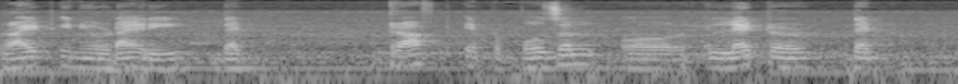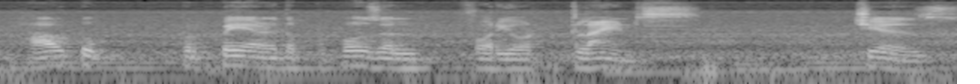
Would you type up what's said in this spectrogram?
write in your diary that draft a proposal or a letter that how to prepare the proposal for your clients. Cheers.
